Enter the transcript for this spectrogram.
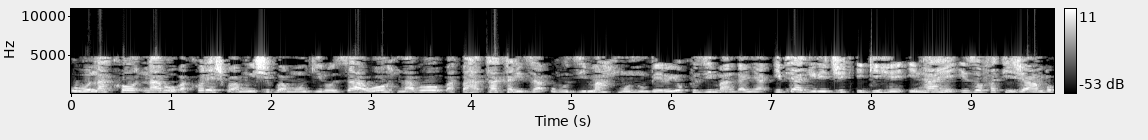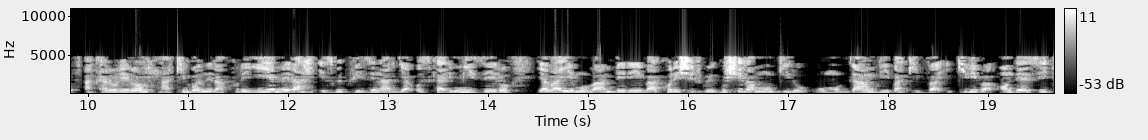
ubona ko nabo bakoreshwa mwishigwa mu ngiro zawo nabo bahatakariza ubuzima mu ntumbero yo kuzimanganya ivyagiriji igihe intahe izofata ijambo. Akarorero nta kimbonera kure yiyemera izwi ku izina rya Oscar Mizero yabaye mu ba mbere bakoreshejwe gushira mu ngiro uwo mugambi bakiva ikiriba Ondesi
